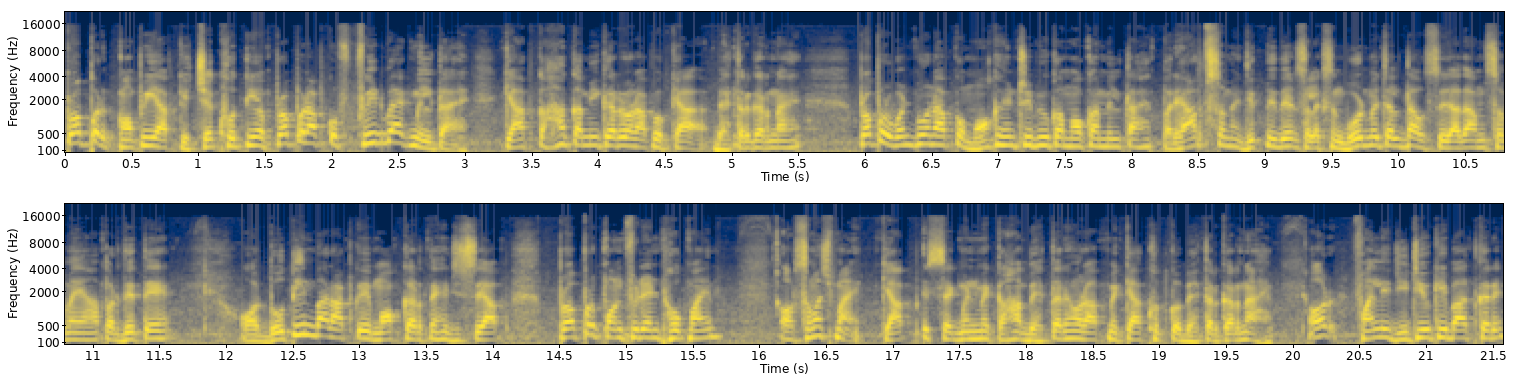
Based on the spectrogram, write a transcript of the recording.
प्रॉपर कॉपी आपकी चेक होती है और प्रॉपर आपको फीडबैक मिलता है कि आप कहाँ कमी कर रहे हो और आपको क्या बेहतर करना है। प्रॉपर वन टू वन आपको मौका इंटरव्यू का मौका मिलता है। पर्याप्त समय, जितनी देर सिलेक्शन बोर्ड में चलता है, उससे ज़्यादा हम समय यहाँ पर देते हैं। और दो तीन बार आपके मॉक करते हैं, जिससे आप प्रॉपर कॉन्फिडेंट हो पाएँ और समझ पाएँ कि आप इस सेगमेंट में कहाँ बेहतर हैं और आप में क्या खुद को बेहतर करना है। और फाइनली जीटीओ की बात करें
